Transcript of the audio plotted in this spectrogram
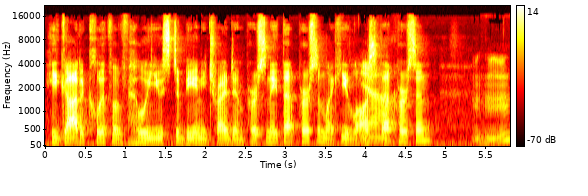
he got a clip of who he used to be and he tried to impersonate that person, like he lost Yeah. that person. Mm-hmm.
